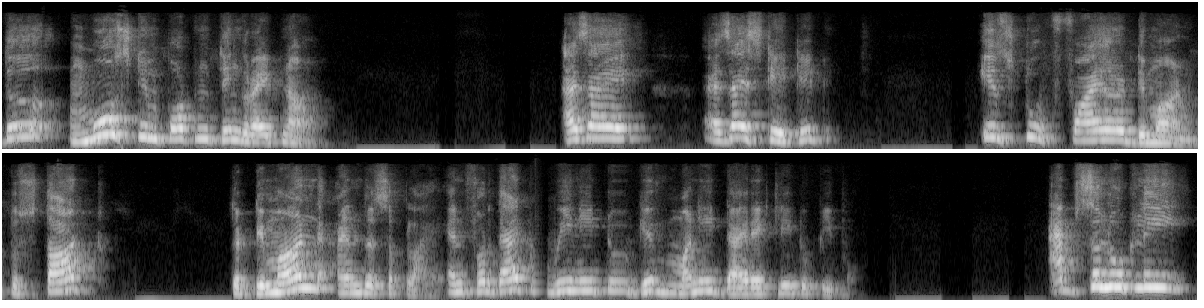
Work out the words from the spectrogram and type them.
the most important thing right now, as I as I stated, is to fire demand, to start the demand and the supply. And for that, we need to give money directly to people. Absolutely,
